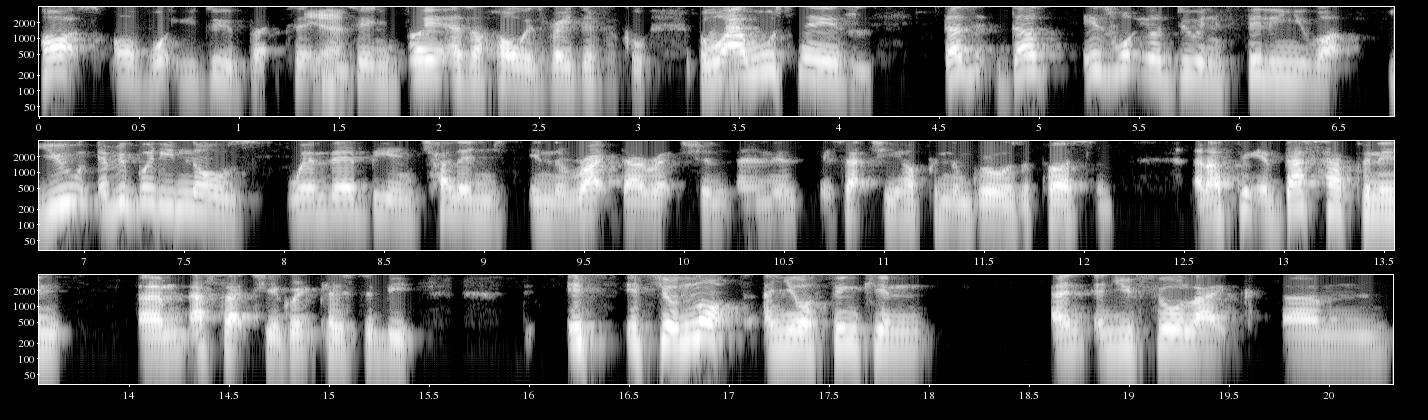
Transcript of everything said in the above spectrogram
parts of what you do, but to, Yeah. to enjoy it as a whole is very difficult. But what I will say is, does it does is what you're doing filling you up? You everybody knows when they're being challenged in the right direction, and it's actually helping them grow as a person. And I think if that's happening, um, that's actually a great place to be. If if you're not, and you're thinking, and and you feel like um,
